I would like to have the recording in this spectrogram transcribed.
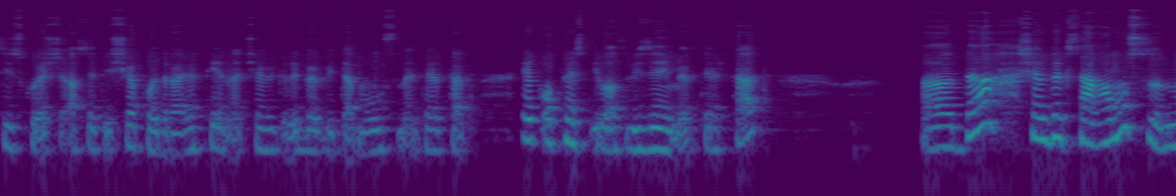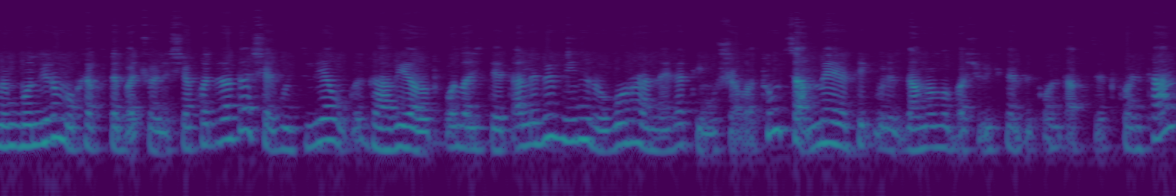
ცისქვეშ ასეთი შეხვედრა ერთიანად შევიკრიბებით და მოусმენთ ერთად ეკო ფესტივალს ვიზეიმებთ ერთად. და შემდეგ საღამოს მე მგონი რომ მოხერხდება ჩვენი შეხვედრა და შეგვიძლია უკვე გავიაროთ ყველა ის დეტალები ვინ როგორ რანაირად იმუშავა. თუმცა მე ერთი კვირის განმავლობაში ვიქნები კონტაქტზე თქვენთან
